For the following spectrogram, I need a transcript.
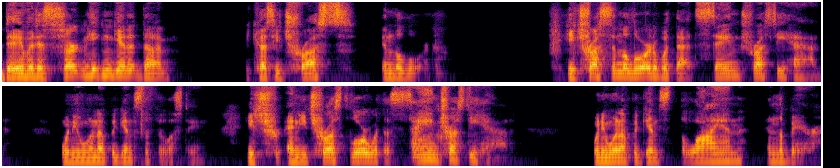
David is certain he can get it done because he trusts in the Lord. He trusts in the Lord with that same trust he had when he went up against the Philistine. He tr- and he trusts the Lord with the same trust he had when he went up against the lion and the bear.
